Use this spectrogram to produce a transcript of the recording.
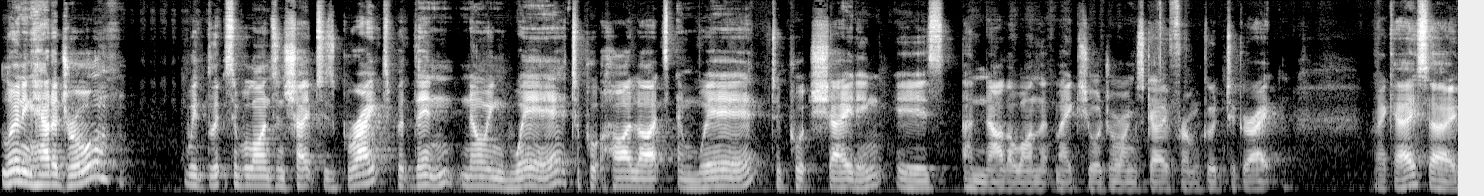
Learning how to draw with simple lines and shapes is great, but then knowing where to put highlights and where to put shading is another one that makes your drawings go from good to great. Okay, so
